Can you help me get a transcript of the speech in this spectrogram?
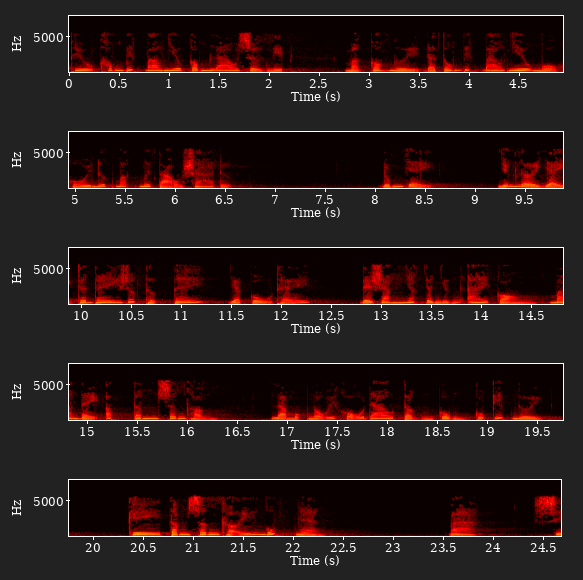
thiêu không biết bao nhiêu công lao sự nghiệp mà con người đã tốn biết bao nhiêu mồ hôi nước mắt mới tạo ra được. Đúng vậy, những lời dạy trên đây rất thực tế và cụ thể để răng nhắc cho những ai còn mang đầy ấp tâm sân hận là một nỗi khổ đau tận cùng của kiếp người khi tâm sân khởi ngút ngàn. ba Si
